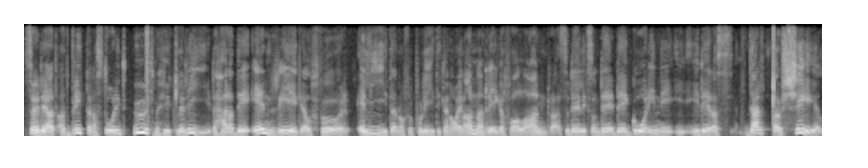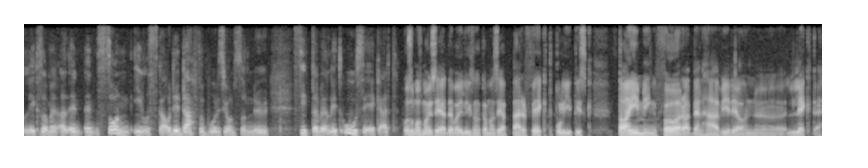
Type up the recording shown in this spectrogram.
så är det att, att britterna står inte ut med hyckleri. Det här att det är en regel för eliten och för politikerna och en annan regel för alla andra. Så det, är liksom, det, det går in i, i, i deras hjärta och själ, liksom, en, en, en sån ilska. Och det är därför Boris Johnson nu sitter väldigt osäkert. Och så måste man ju säga att det var ju liksom, kan man säga, perfekt politisk timing för att den här videon uh, läckte.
